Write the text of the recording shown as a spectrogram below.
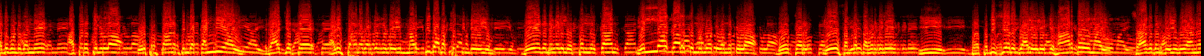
അതുകൊണ്ട് തന്നെ അത്തരത്തിലുള്ള ഒരു പ്രസ്ഥാനത്തിന്റെ കണ്ണിയായി രാജ്യത്തെ അടിസ്ഥാന വർഗങ്ങളുടെയും മർദ്ദിത പക്ഷത്തിന്റെയും വേദനകളിൽ ഒപ്പം നിൽക്കാൻ എല്ലാ കാലത്തും മുന്നോട്ട് വന്നിട്ടുള്ള ഡോക്ടർ എ സമ്പത്ത് അവർകളെ ഈ പ്രതിഷേധ ജാലയിലേക്ക് ഹാർദവമായി സ്വാഗതം ചെയ്യുകയാണ്.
